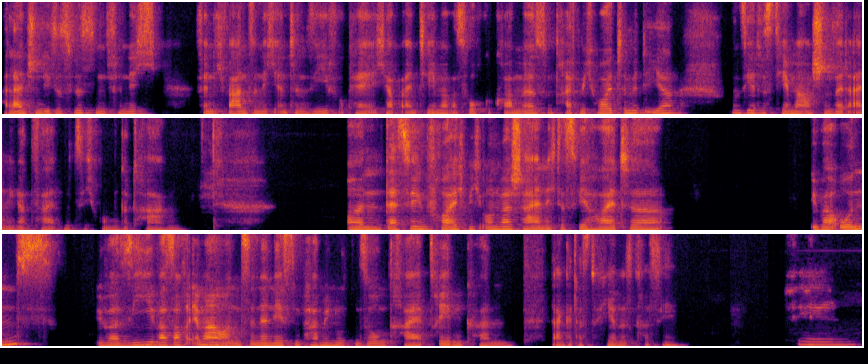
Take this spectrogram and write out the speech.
allein schon dieses Wissen finde ich, finde ich wahnsinnig intensiv. Okay, ich habe ein Thema, was hochgekommen ist und treffe mich heute mit ihr. Und sie hat das Thema auch schon seit einiger Zeit mit sich rumgetragen. Und deswegen freue ich mich unwahrscheinlich, dass wir heute über uns, über sie, was auch immer uns in den nächsten paar Minuten so umtreibt, reden können. Danke, dass du hier bist, Chrissy. Vielen,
